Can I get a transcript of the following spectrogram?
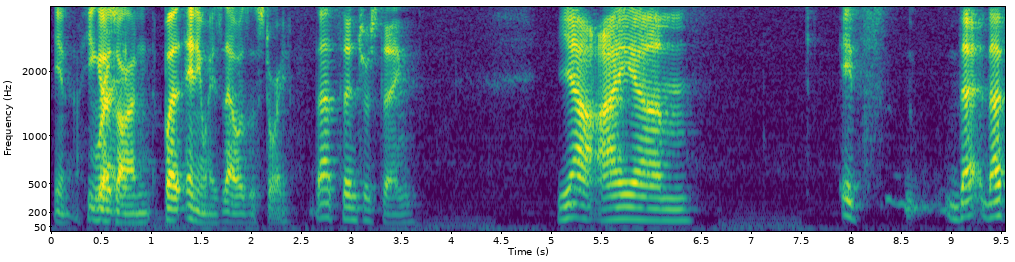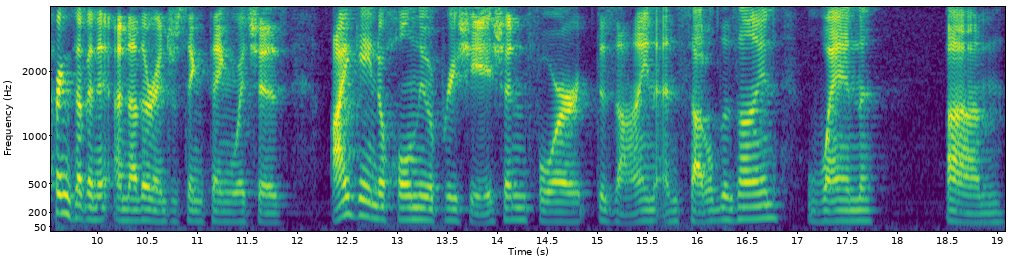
You know, he goes Right. on, but anyways, that was the story. That's interesting. Yeah, I um it's that that brings up an, another interesting thing which is I gained a whole new appreciation for design and subtle design when um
